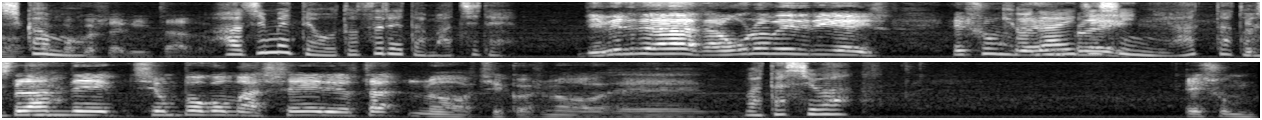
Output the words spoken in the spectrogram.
しかも tampoco es evitado. 初めて訪れた町で De verdad, alguno me diríais, es un 巨大地 gameplay. 震にあったと En したら plan de, sea un poco más serio, tal. No, chicos, no. eh, 私は es un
